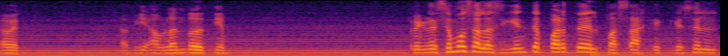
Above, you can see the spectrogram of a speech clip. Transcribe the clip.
A ver, hablando de tiempo. Regresemos a la siguiente parte del pasaje, que es el...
